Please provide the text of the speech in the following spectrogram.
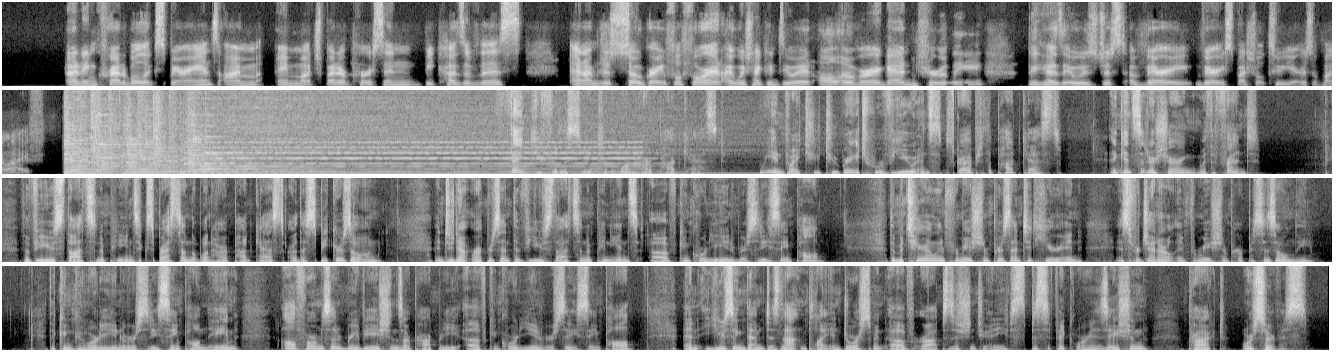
an incredible experience. I'm a much better person because of this. And I'm just so grateful for it. I wish I could do it all over again, truly, because it was just a very, very special two years of my life. Thank you for listening to the One Heart Podcast. We invite you to rate, review, and subscribe to the podcast, and consider sharing with a friend. The views, thoughts, and opinions expressed on the One Heart podcast are the speaker's own and do not represent the views, thoughts, and opinions of Concordia University St. Paul. The material information presented herein is for general information purposes only. The Concordia University St. Paul name, all forms and abbreviations are property of Concordia University St. Paul, and using them does not imply endorsement of or opposition to any specific organization, product, or service.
